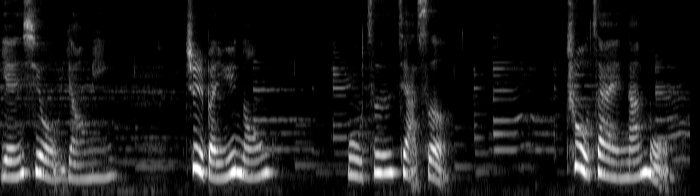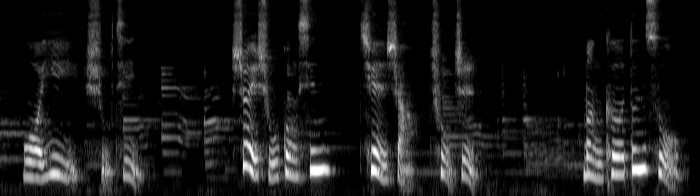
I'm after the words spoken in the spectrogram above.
岩秀杳冥。治本于农，物资稼穑。处在南亩，我亦属稷。税熟共心，劝赏处置。孟轲敦素，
